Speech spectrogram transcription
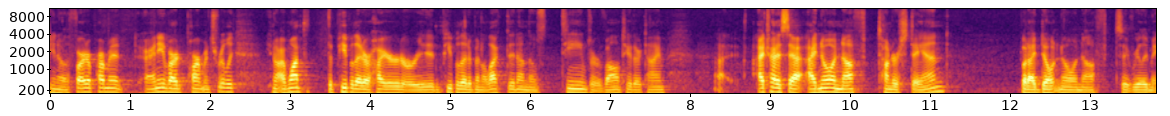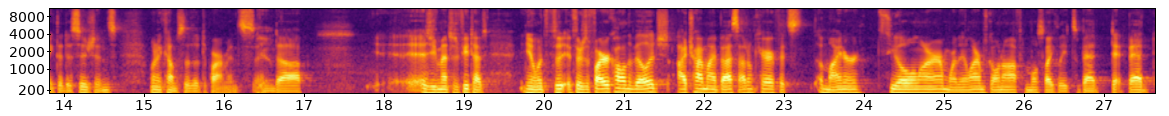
you know, the fire department or any of our departments really, you know, I want the, people that are hired or even people that have been elected on those teams or volunteer their time. I, I try to say I know enough to understand, but I don't know enough to really make the decisions when it comes to the departments. And uh, as you mentioned a few times, you know, if, if there's a fire call in the village, I try my best. I don't care if it's a minor CO alarm where the alarm's going off, and most likely it's a bad bad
